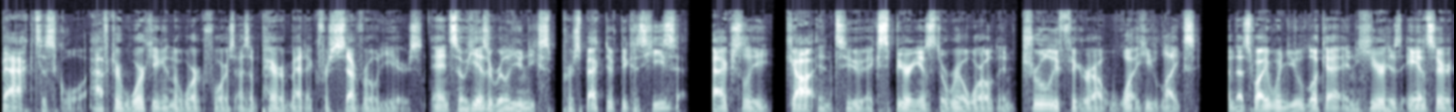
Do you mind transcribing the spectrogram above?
back to school after working in the workforce as a paramedic for several years. And so he has a really unique perspective because he's actually gotten to experience the real world and truly figure out what he likes. And that's why when you look at and hear his answer,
